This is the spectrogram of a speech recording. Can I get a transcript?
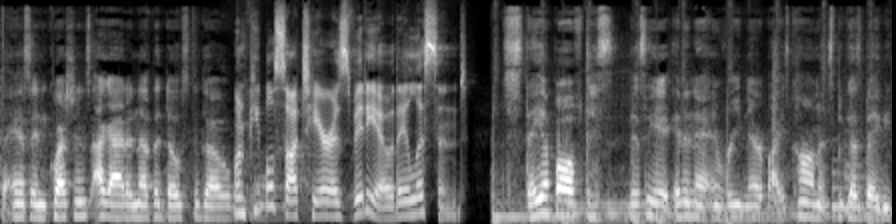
to answer any questions. I got another dose to go. When people saw Tierra's video, they listened. stay up off this this here internet and reading everybody's comments because baby,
